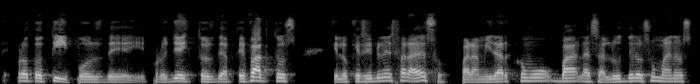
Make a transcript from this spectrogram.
de prototipos, de proyectos, de artefactos, que lo que sirven es para eso, para mirar cómo va la salud de los humanos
